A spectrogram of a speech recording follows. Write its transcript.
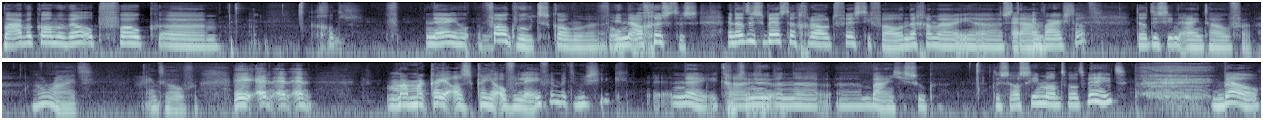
Maar we komen wel op folk... ehm, God, nee, Folkwoods komen we in augustus. En dat is best een groot festival. En daar gaan wij En, staan. en waar is dat? Dat is in Eindhoven. Alright. Eindhoven. Hey, en, en, en, maar maar kan, je als, kan je overleven met de muziek? Eh, Nee, ik ga nu een eh, eh, baantje zoeken. Dus als iemand wat weet, bel.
